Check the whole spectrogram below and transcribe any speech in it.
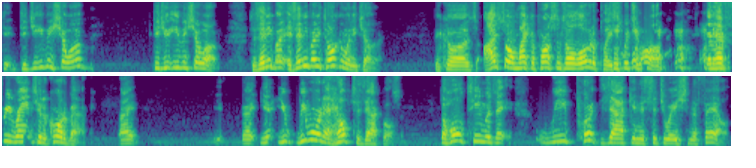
Did, did you even show up? Did you even show up? Does anybody is anybody talking with each other? Because I saw Micah Parsons all over the place switching off and have free reign to the quarterback, right? Right. You, you we weren't a help to Zach Wilson. The whole team was a we put Zach in the situation to fail.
